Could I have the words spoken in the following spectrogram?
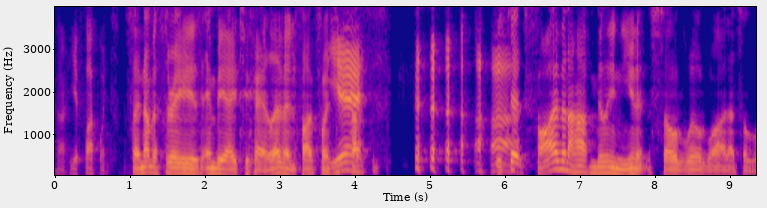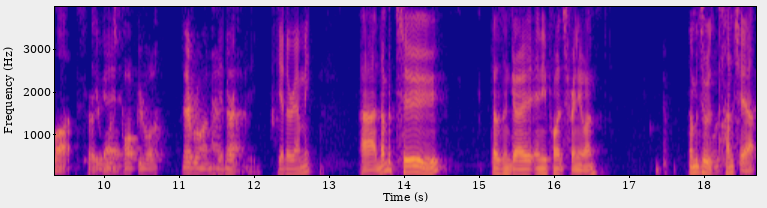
All right, yeah, five points. So number three is NBA 2K11, five points. to Yes. This says five and a half million units sold worldwide. That's a lot for a game. It was popular. Everyone had get, that. around, get around me. Uh, number two doesn't go any points for anyone. Number two is? Punch Out.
